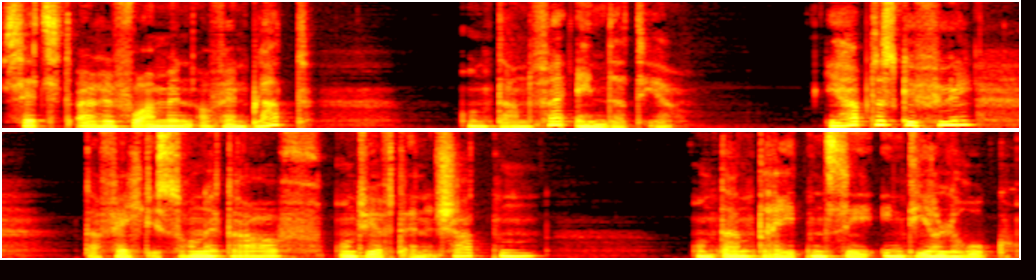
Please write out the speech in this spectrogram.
Setzt eure Formen auf ein Blatt und dann verändert ihr. Ihr habt das Gefühl, da fällt die Sonne drauf und wirft einen Schatten und dann treten sie in Dialog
